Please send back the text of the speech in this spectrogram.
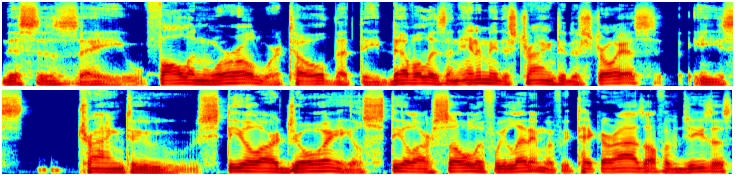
this is a fallen world. We're told that the devil is an enemy that's trying to destroy us. He's trying to steal our joy. He'll steal our soul if we let him, if we take our eyes off of Jesus.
